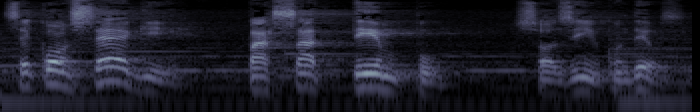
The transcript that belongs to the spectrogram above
Você consegue passar tempo sozinho com Deus?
